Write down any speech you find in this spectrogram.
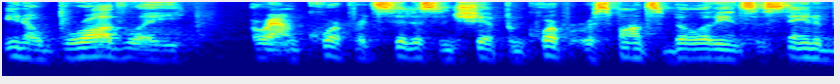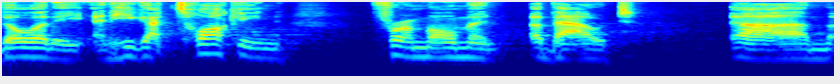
you know, broadly around corporate citizenship and corporate responsibility and sustainability. And he got talking for a moment about um,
